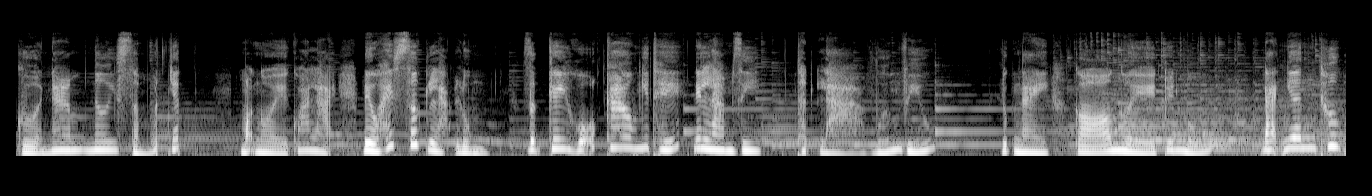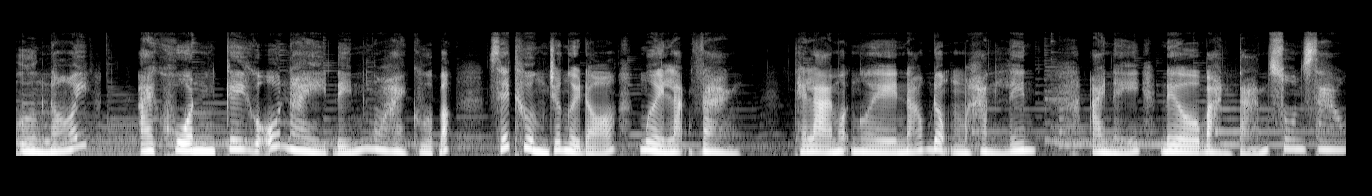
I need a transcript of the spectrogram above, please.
cửa nam nơi sầm uất nhất. Mọi người qua lại đều hết sức lạ lùng dựng cây gỗ cao như thế nên làm gì? Thật là vướng víu. Lúc này có người tuyên bố, Đại nhân thương ường nói, Ai khuôn cây gỗ này đến ngoài cửa Bắc Sẽ thưởng cho người đó 10 lạng vàng Thế là mọi người náo động hẳn lên, ai nấy đều bàn tán xôn xao.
